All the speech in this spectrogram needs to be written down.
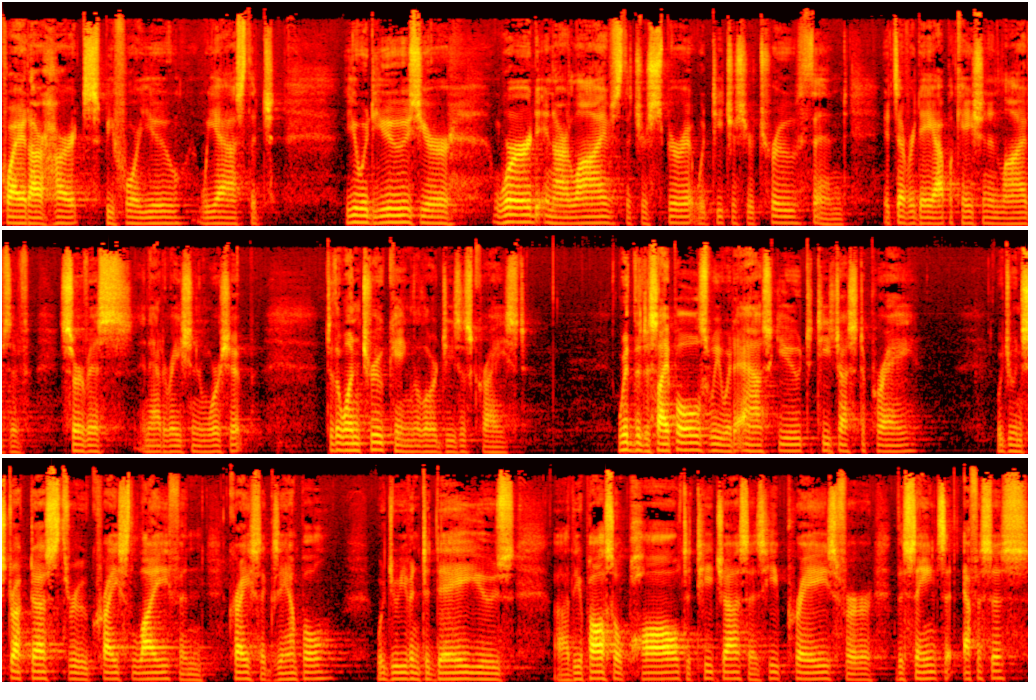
quiet our hearts before you, we ask that you would use your word in our lives, that your spirit would teach us your truth and its everyday application in lives of service and adoration and worship to the one true King, the Lord Jesus Christ. With the disciples, we would ask you to teach us to pray. Would you instruct us through Christ's life and Christ's example? Would you even today use uh, the Apostle Paul to teach us as he prays for the saints at Ephesus?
